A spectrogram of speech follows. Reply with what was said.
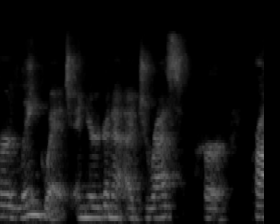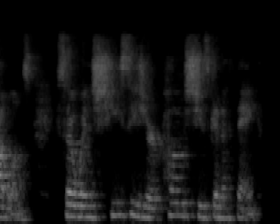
her language and you're going to address her problems. So when she sees your post, she's going to think,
